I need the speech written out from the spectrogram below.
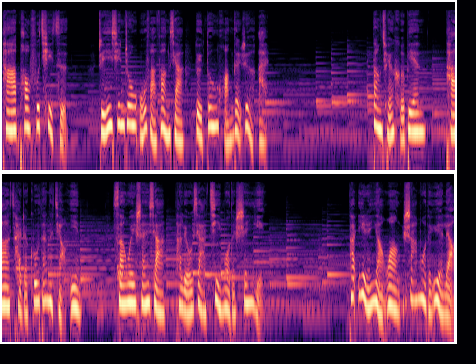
他抛夫弃子，只因心中无法放下对敦煌的热爱。荡泉河边，他踩着孤单的脚印；三危山下，他留下寂寞的身影。他一人仰望沙漠的月亮，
